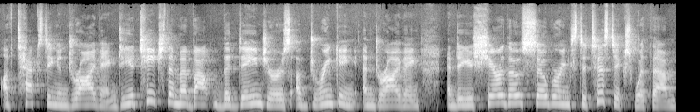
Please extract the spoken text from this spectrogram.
of texting and driving? Do you teach them about the dangers of drinking and driving? And do you share those sobering statistics with them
